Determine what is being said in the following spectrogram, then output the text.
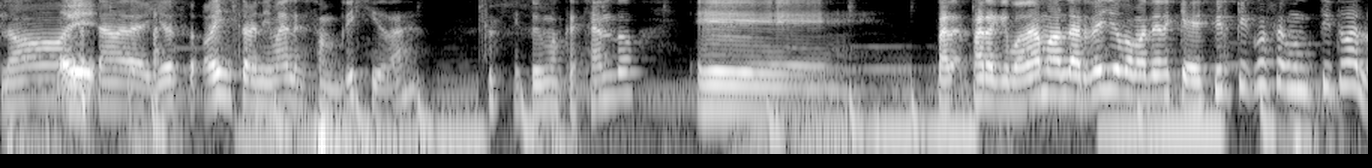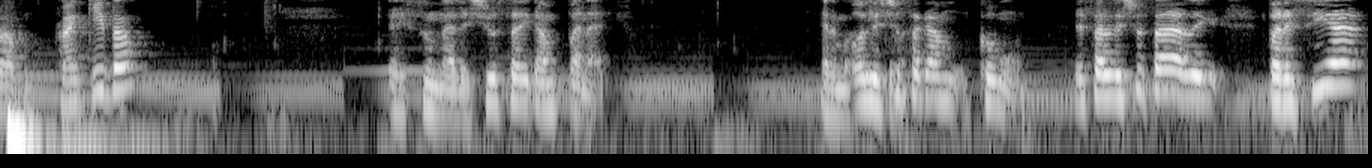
No, Oye. está maravilloso. Oye, estos animales son brígidos, ¿ah? Estuvimos cachando. Eh, para, para que podamos hablar de ellos, vamos a tener que decir qué cosa es un Tito Alba. Franquito, Es una lechuza de campanario. hermoso. O lechuza cam- común. Esa lechuza de. parecía.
